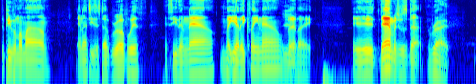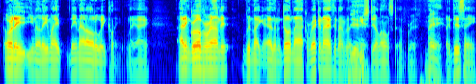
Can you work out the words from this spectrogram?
the people my mom and aunties and stuff grew up with, and see them now, like Mhm. yeah, they clean now, Yeah. but like it, damage was done right. or they you know they might they not all the way clean. Like I I didn't grow up around it, but like as an adult now I can recognize it. I'm like Yeah. you still own stuff, bro. Man. Like this ain't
